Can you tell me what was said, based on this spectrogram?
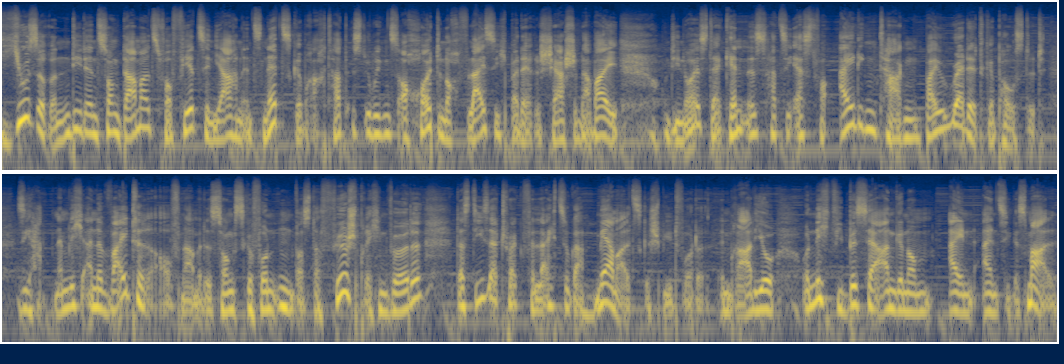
Die Userin, die den Song damals vor 14 Jahren ins Netz gebracht hat, ist übrigens auch heute noch fleißig bei der Recherche dabei. Und die neueste Erkenntnis hat sie erst vor einigen Tagen bei Reddit gepostet. Sie hat nämlich eine weitere Aufnahme des Songs gefunden, was dafür sprechen würde, dass dieser Track vielleicht sogar mehrmals gespielt wurde im Radio und nicht wie bisher angenommen ein einziges Mal.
